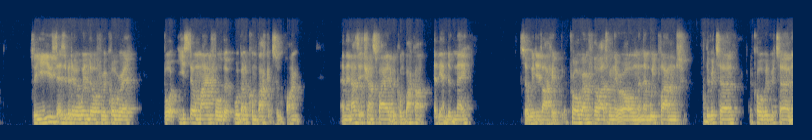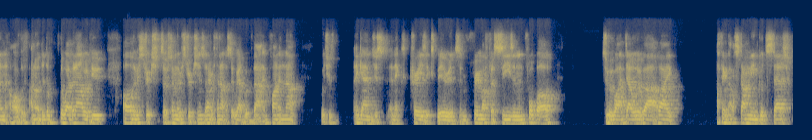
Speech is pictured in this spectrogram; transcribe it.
So you used it as a bit of a window for recovery, but you're still mindful that we're going to come back at some point. And then as it transpired, we come back at the end of May. So we did like a, a program for the lads when they were home, and then we planned the return, the COVID return, and all the. I know the, the webinar you, all the restrictions, so some of the restrictions and everything else that we had with that and planning that, which was again just an ex- crazy experience. And through my first season in football, to have like dealt with that, like I think that'll stand me in good stead.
